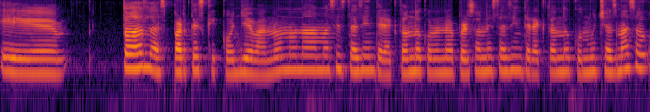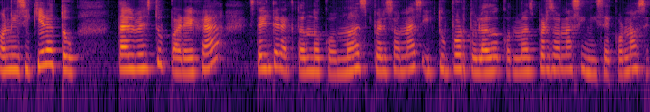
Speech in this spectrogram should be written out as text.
eh, todas las partes que conllevan, ¿no? No nada más estás interactuando con una persona, estás interactuando con muchas más, o, ni siquiera tú. Tal vez tu pareja está interactuando con más personas y tú por tu lado con más personas y ni se conocen.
